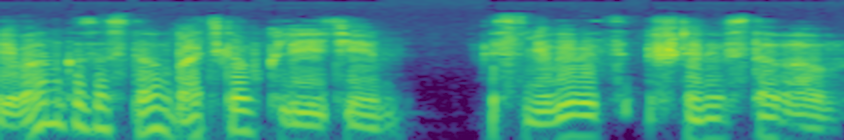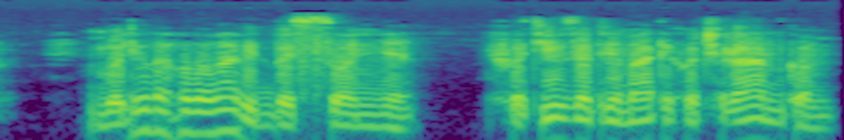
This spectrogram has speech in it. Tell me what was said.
Іванко застав батька в кліті. Сміливець ще не вставав, боліла голова від безсоння, хотів задрімати хоч ранком,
